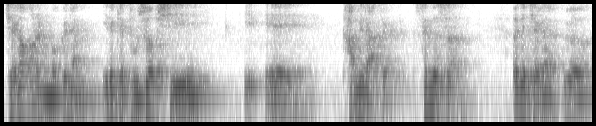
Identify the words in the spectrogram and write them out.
제가 오늘 뭐 그냥 이렇게 두서없이 이- 예, 카메라 앞에 선 것은 어제 제가 그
